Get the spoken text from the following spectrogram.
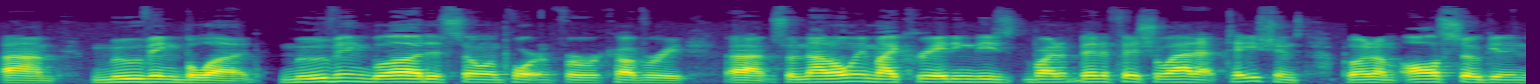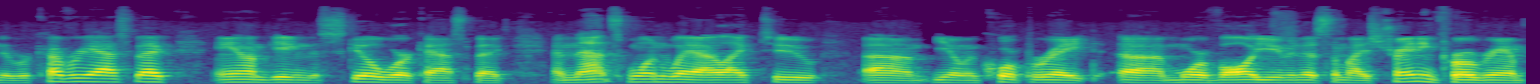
um, moving blood. Moving blood is so important for recovery. Uh, so not only am I creating these beneficial adaptations, but I'm also getting the recovery aspect and I'm getting the skill work aspect. And that's one way I like to um, you know incorporate uh, more volume into somebody's training program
